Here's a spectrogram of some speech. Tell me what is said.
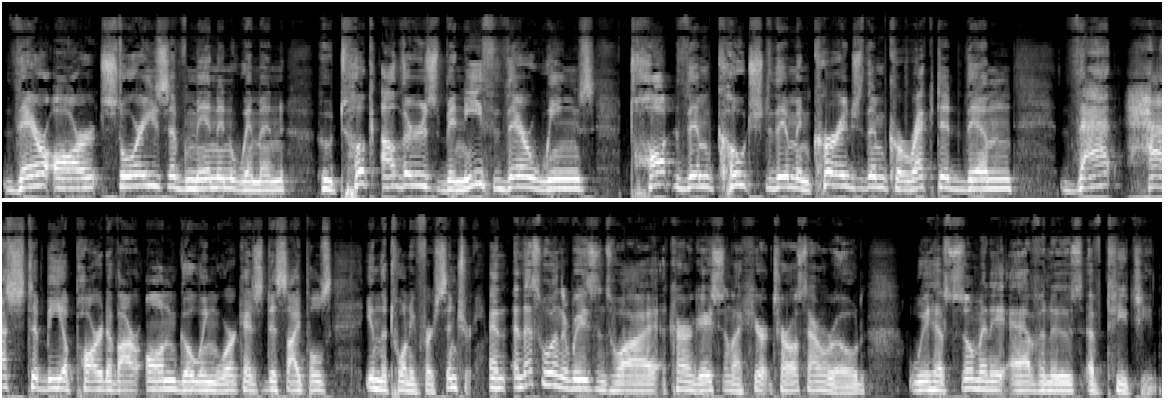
there are stories of men and women who took others beneath their wings, taught them, coached them, encouraged them, corrected them, that has to be a part of our ongoing work as disciples in the 21st century. And, and that's one of the reasons why a congregation like here at Charlestown Road, we have so many avenues of teaching.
